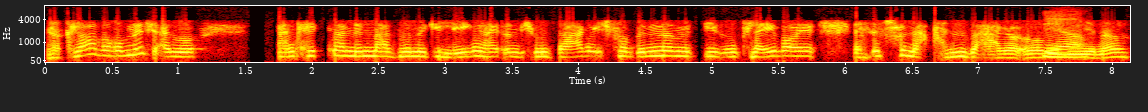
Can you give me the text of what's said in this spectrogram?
ja klar, warum nicht? Also dann kriegt man dann mal so eine Gelegenheit und ich muss sagen, ich verbinde mit diesem Playboy, das ist schon eine Ansage irgendwie, Ja. ne?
